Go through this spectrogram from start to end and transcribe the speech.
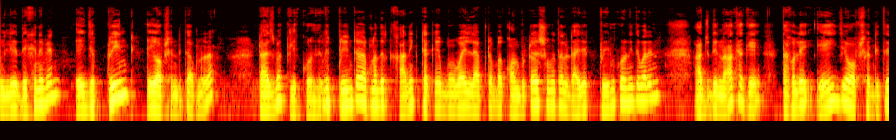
মিলিয়ে দেখে নেবেন। এই যে প্রিন্ট এই অপশানটিতে আপনারা টাচ বা ক্লিক করে দেবেন। যদি প্রিন্টার আপনাদের কানেক্ট থাকে মোবাইল ল্যাপটপ বা কম্পিউটারের সঙ্গে, তাহলে ডাইরেক্ট প্রিন্ট করে নিতে পারেন। আর যদি না থাকে, তাহলে এই যে অপশানটিতে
